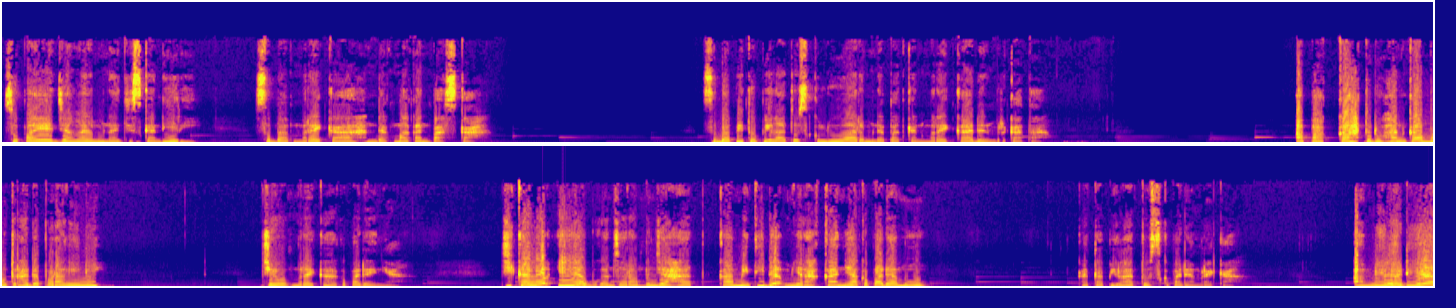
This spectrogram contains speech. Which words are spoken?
supaya jangan menajiskan diri, sebab mereka hendak makan Paskah. Sebab itu Pilatus keluar mendapatkan mereka dan berkata, "Apakah tuduhan kamu terhadap orang ini?" Jawab mereka kepadanya, Jikalau ia bukan seorang penjahat, kami tidak menyerahkannya kepadamu. Kata Pilatus kepada mereka, Ambillah dia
